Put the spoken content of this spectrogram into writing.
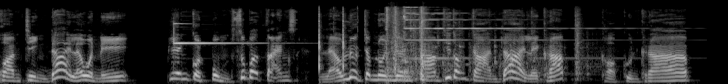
ความจริงได้แล้ววันนี้ เพียงกดปุ่ม Super Thanks แล้วเลือกจำนวนเงินตามที่ต้องการได้เลยครับ ขอบคุณครับ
